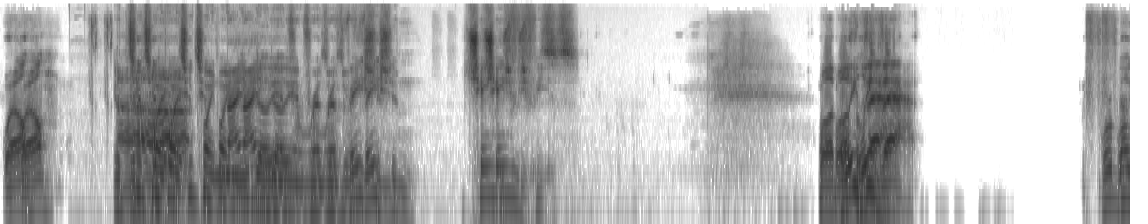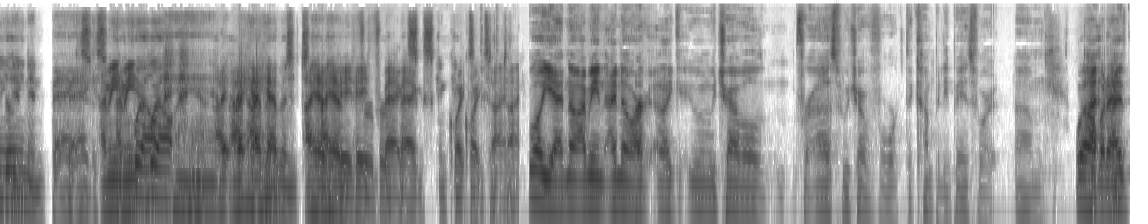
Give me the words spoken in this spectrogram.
Well, well It's Uh, 2.9 billion billion from from reservation change, change fees. fees. well, I Well, I believe, believe that. that. Four billion in bags. I mean, well, I, I, haven't, I haven't paid, for bags in quite, some time. Well, yeah, no, I mean, I know, our, like when we travel for us, we travel for work. The company pays for it. Um, Well, I, but I- I've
